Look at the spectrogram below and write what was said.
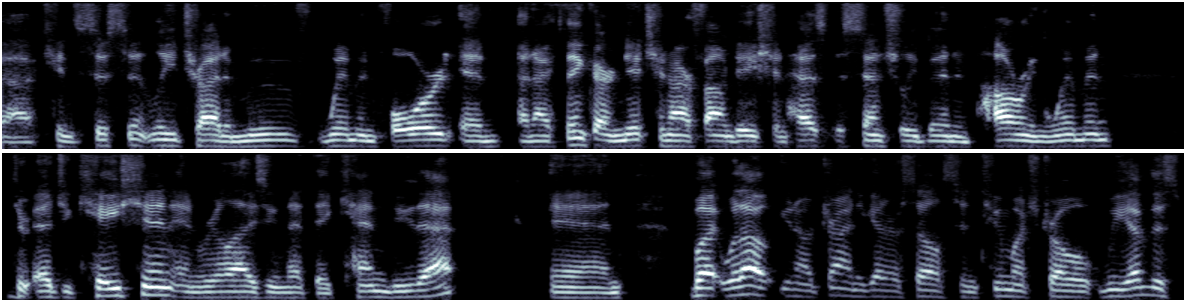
uh, consistently try to move women forward, and and I think our niche in our foundation has essentially been empowering women through education and realizing that they can do that. And but without you know trying to get ourselves in too much trouble we have this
